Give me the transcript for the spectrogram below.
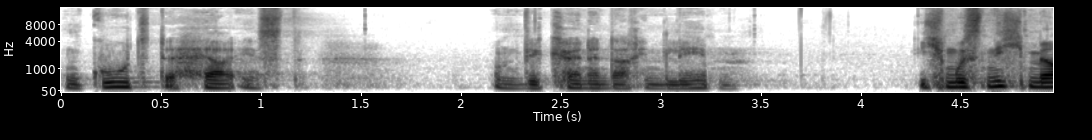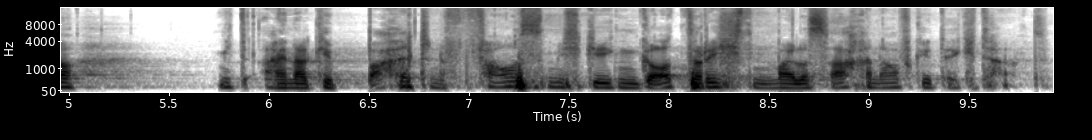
und gut der Herr ist. Und wir können darin leben. Ich muss nicht mehr mit einer geballten Faust mich gegen Gott richten, weil er Sachen aufgedeckt hat.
